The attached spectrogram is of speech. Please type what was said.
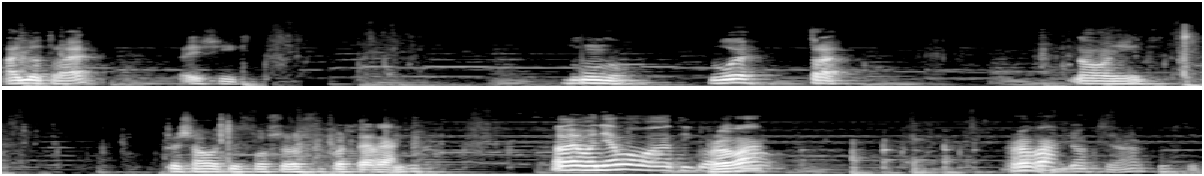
Al mio 3. Eh sì. 1, 2, 3. No, niente. Pensavo ci fossero super tattiche. Vabbè, ma andiamo avanti qua. Prova. Prova. Bisogna tirare questi.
